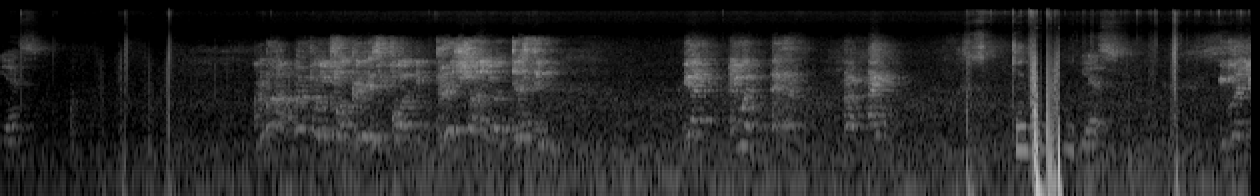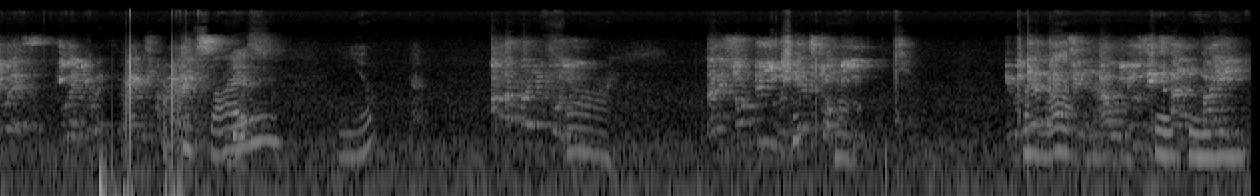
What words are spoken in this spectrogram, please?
Yes. I'm gonna pray for you for grace, for liberation in your destiny. You are you are right? Give me Yes. You are US. You are US, right? the Right. fire. Yep. I'm not praying for you. Fire. There is something you will Chick get from me. hack. You will Come on. thing. I will use it Good and buy baby.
